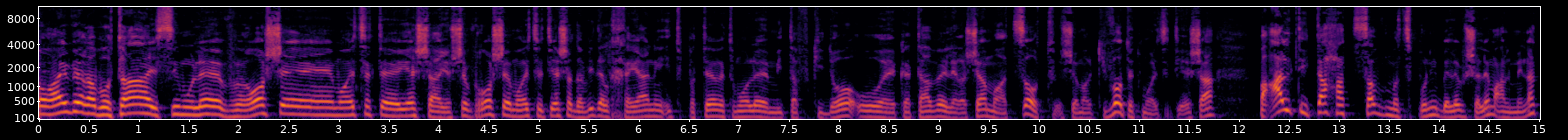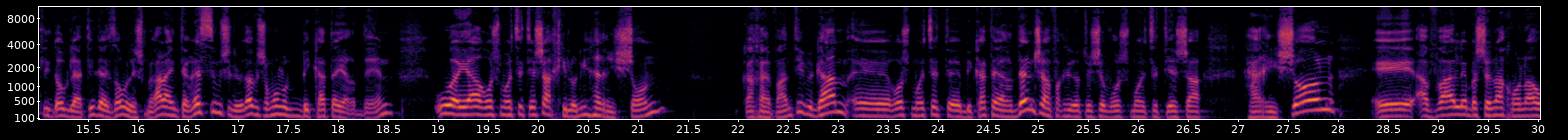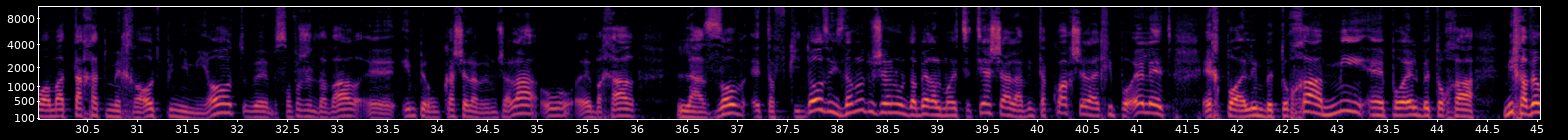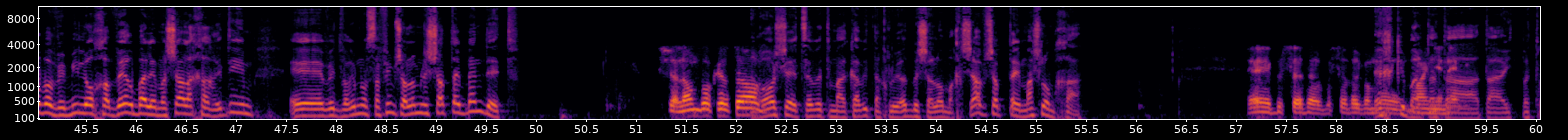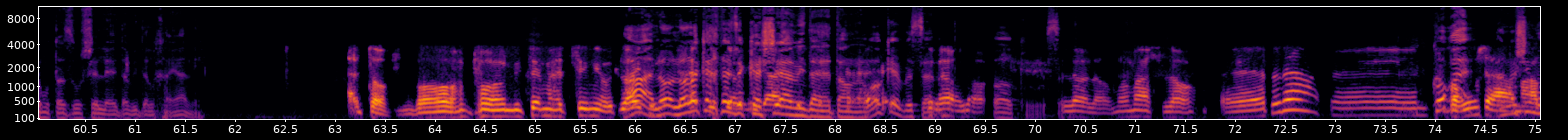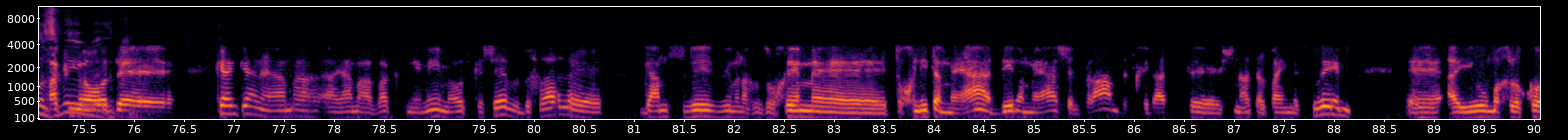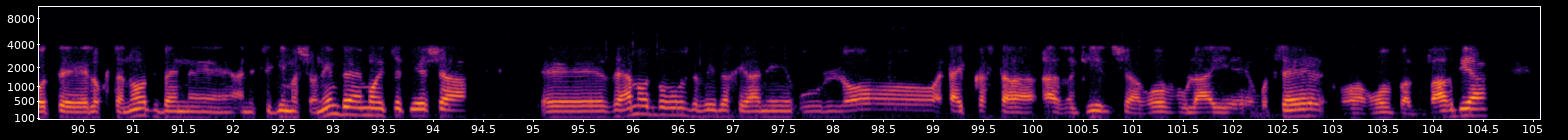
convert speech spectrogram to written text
מוריי ורבותיי, שימו לב, ראש אה, מועצת אה, יש"ע, יושב ראש אה, מועצת יש"ע דוד אלחייני התפטר אתמול מתפקידו. הוא כתב לראשי המועצות שמרכיבות את מועצת יש"ע פעלתי תחת צו מצפוני בלב שלם על מנת לדאוג לעתיד האזור ולשמירה על האינטרסים של יהודה ושומרון ובבקעת הירדן. הוא היה ראש מועצת יש"ע החילוני הראשון ככה הבנתי, וגם אה, ראש מועצת אה, בקעת הירדן, שהפך להיות יושב ראש מועצת יש"ע הראשון, אבל בשנה האחרונה הוא עמד תחת מכרעות פנימיות, ובסופו של דבר, אה, עם פירוקה של הממשלה, הוא אה, בחר לעזוב את תפקידו. זו הזדמנות בשבילנו לדבר על מועצת יש"ע, להבין את הכוח שלה, איך היא פועלת, איך פועלים בתוכה, מי אה, פועל בתוכה, מי חבר בה ומי לא חבר בה, למשל החרדים, אה, ודברים נוספים. שלום לשבתאי בנדט. שלום, בוקר טוב. ראש צוות מעקב התנחלויות בשלום עכשיו, שבתאי, מה שלומך? אה, בסדר, בסדר גמור. איך קיבלת את ההתפטרות הזו של אה, דוד אלחייני? אה, טוב, בוא, בוא נצא מהציניות. לא אה, לא, לא לקחת את זה קשה מדי, אתה אומר. אוקיי, בסדר. לא, לא. אוקיי, בסדר. לא, לא, ממש לא. אתה יודע, קורה, אנשים עוזבים. כן, כן, היה מאבק פנימי מאוד קשה, ובכלל... גם סביב, אם אנחנו זוכרים, אה, תוכנית המאה, דין המאה של טראמפ בתחילת אה, שנת 2020, אה, היו מחלוקות לא קטנות בין הנציגים השונים במועצת יש"ע. זה היה מאוד ברור שדוד אחיאני הוא לא הטייפקאסט הרגיל שהרוב אולי רוצה, או הרוב בגוורדיה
